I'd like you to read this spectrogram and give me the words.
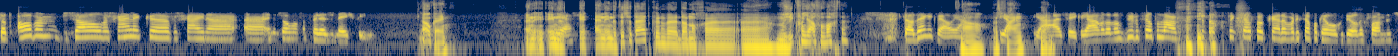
dat album zal waarschijnlijk eh, verschijnen eh, in de zomer van 2019. Oké. En, in, in de, in- en in de tussentijd kunnen we dan nog eh, muziek van jou verwachten? Dat denk ik wel, ja. Nou, dat is ja. fijn. Ja, zeker. Ja, want anders duurt het veel te lang. Dus dat vind ik zelf ook, daar word ik zelf ook heel ongeduldig van. Dus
